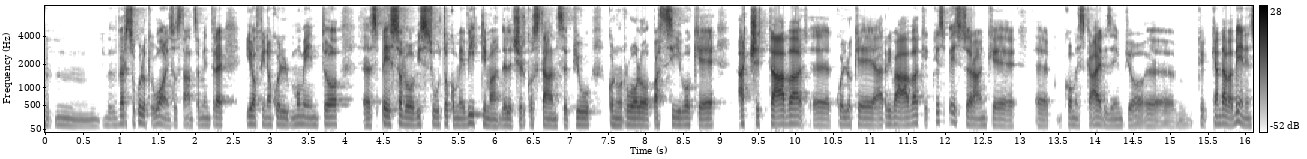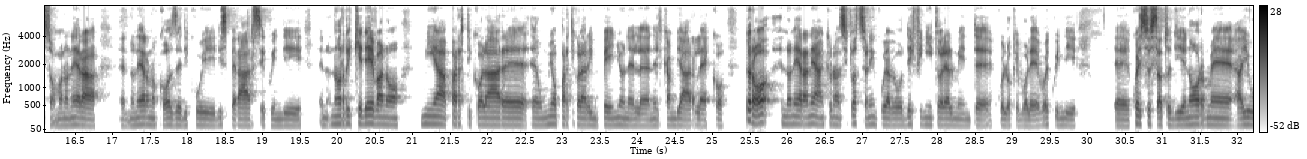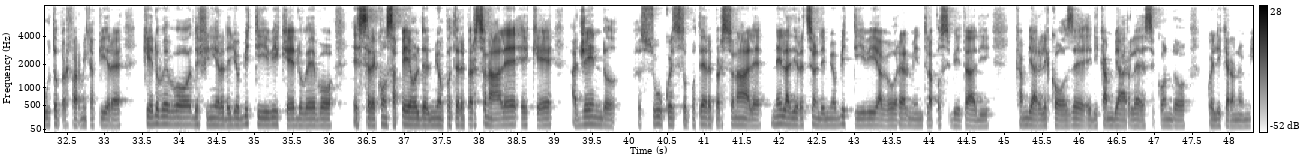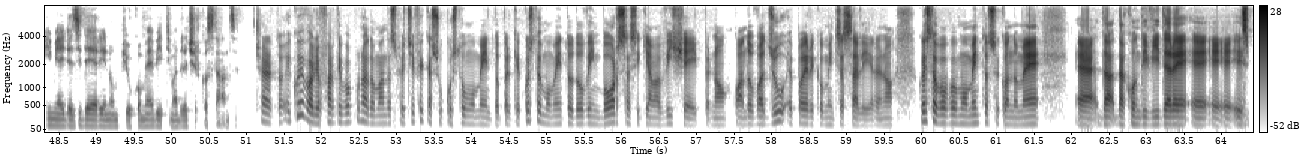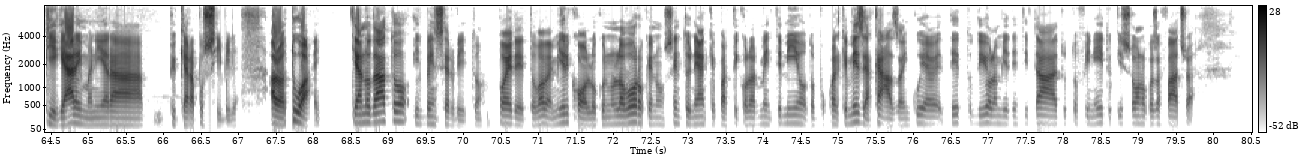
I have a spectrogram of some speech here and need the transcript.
Mhmm, verso quello che vuoi in sostanza, mentre io fino a quel momento eh, spesso avevo vissuto come vittima delle circostanze, più con un ruolo passivo che accettava eh, quello che arrivava, che, che spesso era anche eh, come Sky ad esempio, ehm, che, che, andava bene, insomma, non, era, eh, non, erano cose di cui disperarsi, quindi eh, non richiedevano eh, un mio particolare impegno nel, nel cambiarle, ecco, però non era neanche una situazione in cui avevo definito realmente quello che volevo e quindi eh, questo è stato di enorme aiuto per farmi capire che dovevo definire degli obiettivi, che dovevo essere consapevole del mio potere personale e che agendo su questo potere personale nella direzione dei miei obiettivi avevo realmente la possibilità di cambiare le cose e di cambiarle secondo quelli che erano i miei desideri e non più come vittima delle circostanze. Certo, e qui voglio farti proprio una domanda specifica su questo momento, perché questo è il momento dove in borsa si chiama V-shape, no? quando va giù e poi ricomincia a salire. No? Questo è proprio il momento, secondo me, eh, da, da, condividere e, e, e spiegare in maniera più chiara possibile. Allora, tu hai ti hanno dato il ben servito. Poi hai detto, vabbè, mi ricolloco in un lavoro che non sento neanche particolarmente mio, dopo qualche mese a casa, in cui hai detto, Dio, la mia identità è tutto finito, chi sono, cosa faccio.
